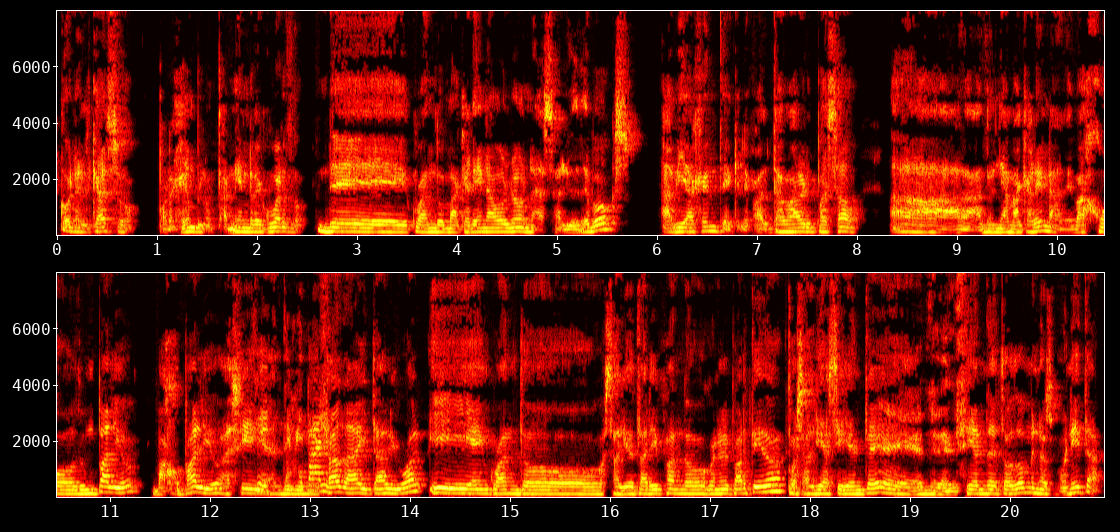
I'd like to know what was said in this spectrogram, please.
Con el caso por ejemplo, también recuerdo de cuando Macarena Olona salió de Vox, había gente que le faltaba haber pasado a doña Macarena debajo de un palio, bajo palio, así divinizada y tal igual. Y en cuanto salió tarifando con el partido, pues al día siguiente eh, le enciende todo menos bonita.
